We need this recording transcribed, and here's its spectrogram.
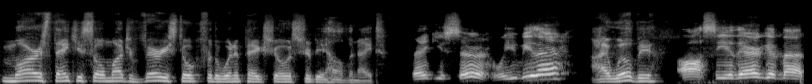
Mars, thank you so much. Very stoked for the Winnipeg show. It should be a hell of a night. Thank you, sir. Will you be there? I will be. I'll see you there. Good man.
